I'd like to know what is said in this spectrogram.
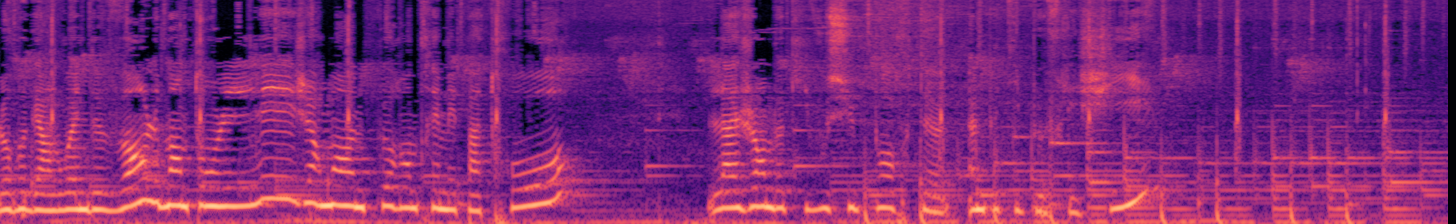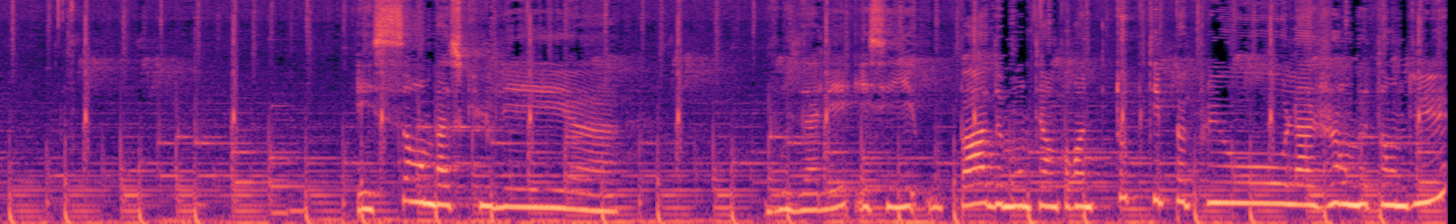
Le regard loin devant, le menton légèrement un peu rentré mais pas trop la jambe qui vous supporte un petit peu fléchie. Et sans basculer, euh, vous allez essayer ou pas de monter encore un tout petit peu plus haut la jambe tendue.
